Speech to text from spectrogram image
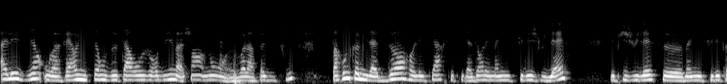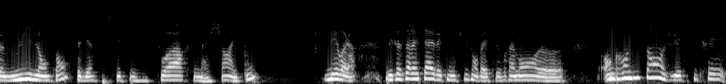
allez, viens, on va faire une séance de tarot aujourd'hui, machin. Non, voilà, pas du tout. Par contre, comme il adore les cartes et qu'il adore les manipuler, je lui laisse. Et puis, je lui laisse manipuler comme lui l'entend, c'est-à-dire qu'il se fait ses histoires, ses machins et tout. Mais voilà. Mais ça s'arrête là avec mon fils, en fait. Vraiment, euh, en grandissant, je lui expliquerai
